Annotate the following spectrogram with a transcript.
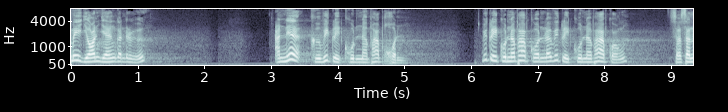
ไม่ย้อนแย้งกันหรือ อันเนี้ยคือวิกฤตคุณภาพคน วิกฤตคุณภาพคน และวิกฤตคุณภาพของศาสน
